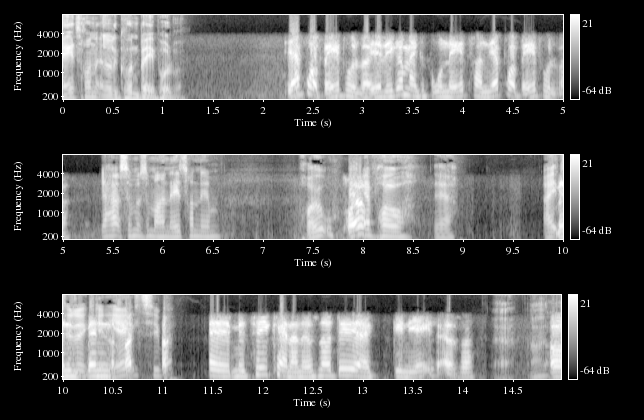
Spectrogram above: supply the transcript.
natron, eller er det kun bagpulver? Jeg bruger bagpulver. Jeg ved ikke, om man kan bruge natron. Jeg bruger bagpulver. Jeg har simpelthen så meget natron hjemme. Prøv. Prøv. Jeg prøver. Ja. Ej, det er da et genialt tip. Øh, med tekanderne og sådan noget, det er genialt, altså. Ja, og,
